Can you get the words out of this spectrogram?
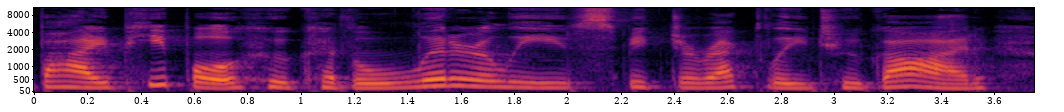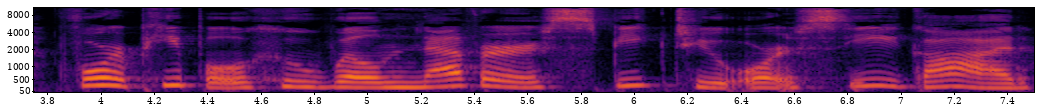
by people who could literally speak directly to God for people who will never speak to or see God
